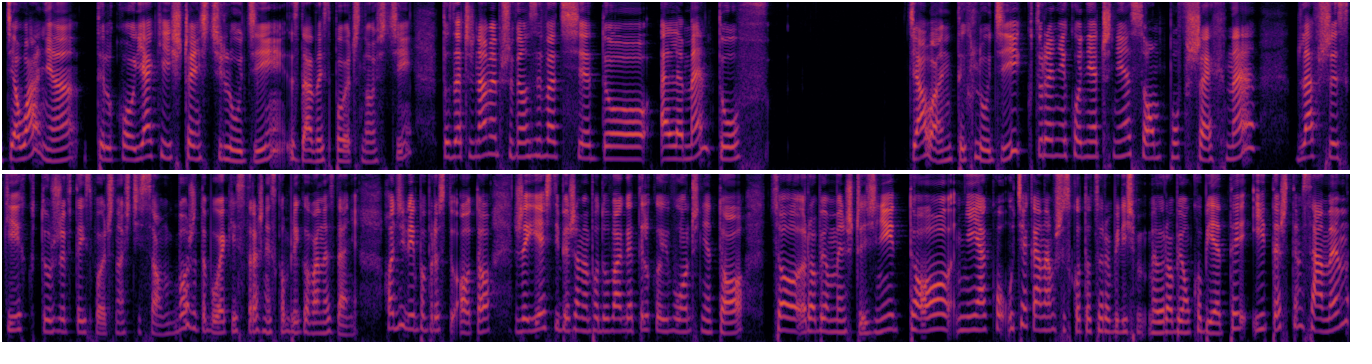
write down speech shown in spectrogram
działania tylko jakiejś części ludzi z danej społeczności, to zaczynamy przywiązywać się do elementów działań tych ludzi, które niekoniecznie są powszechne dla wszystkich, którzy w tej społeczności są. Boże, to było jakieś strasznie skomplikowane zdanie. Chodzi mi po prostu o to, że jeśli bierzemy pod uwagę tylko i wyłącznie to, co robią mężczyźni, to niejako ucieka nam wszystko to, co robiliśmy, robią kobiety i też tym samym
